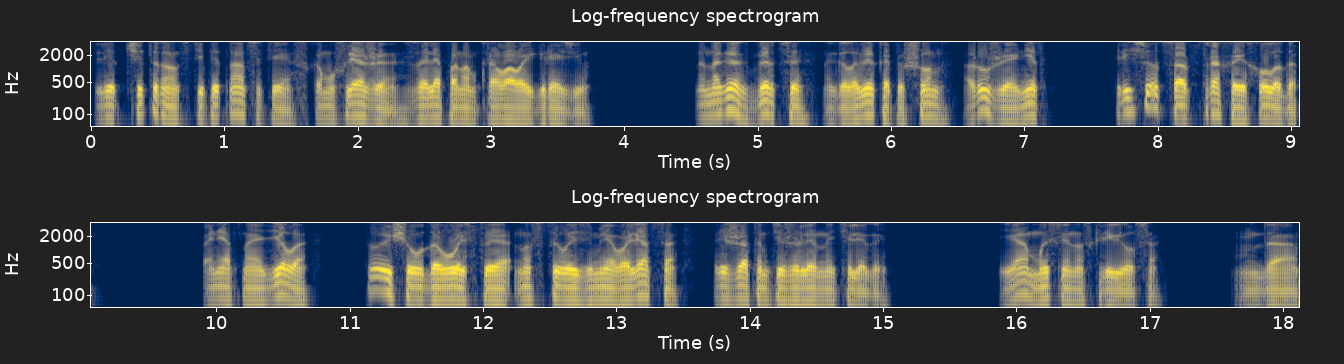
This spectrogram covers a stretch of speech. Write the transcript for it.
лет 14-15 в камуфляже, заляпанном кровавой грязью. На ногах берцы, на голове капюшон, оружия нет, трясется от страха и холода. Понятное дело, то еще удовольствие на стылой земле валяться, прижатым тяжеленной телегой. Я мысленно скривился. Да,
